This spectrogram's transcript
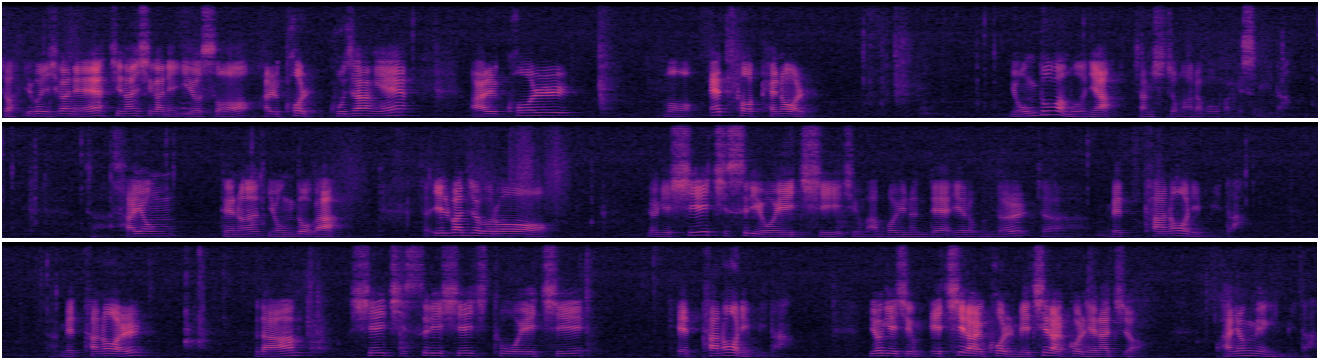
자, 이번 시간에 지난 시간에 이어서 알코올 9장의 알코올 뭐 에터페놀 용도가 뭐냐 잠시 좀 알아보고 가겠습니다. 자, 사용되는 용도가 자, 일반적으로 여기 CH3OH 지금 안 보이는데 여러분들 자, 메탄올입니다. 자, 메탄올 그 다음 CH3CH2OH 에탄올입니다. 여기에 지금 에칠알콜, 메칠알콜 해놨죠. 관용명입니다.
